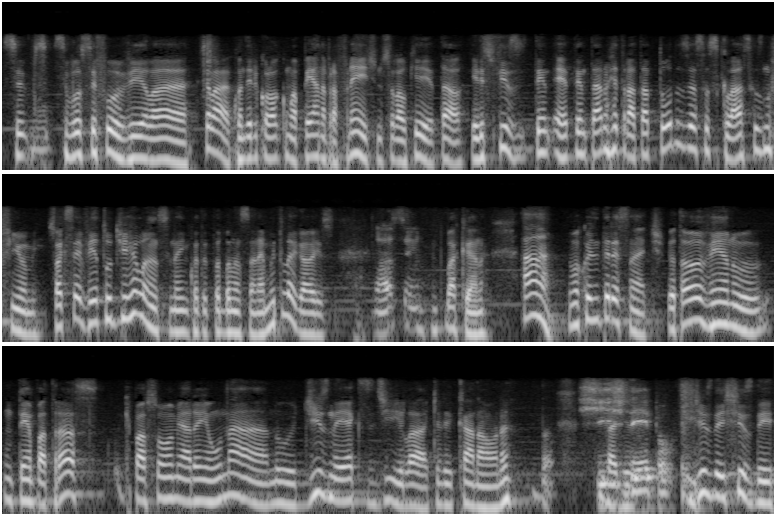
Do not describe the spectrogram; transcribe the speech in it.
Se, se você for ver lá, sei lá, quando ele coloca uma perna pra frente, não sei lá o que e tal. Eles fiz, ten- é, tentaram retratar todas essas clássicas no filme. Só que você vê tudo de relance, né? Enquanto ele tá balançando. É muito legal isso. Ah, sim. Muito bacana. Ah, uma coisa interessante. Eu tava vendo um tempo atrás que passou Homem-Aranha 1 na, no Disney XD lá, aquele canal, né? Da- XD, pô. Disney XD.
